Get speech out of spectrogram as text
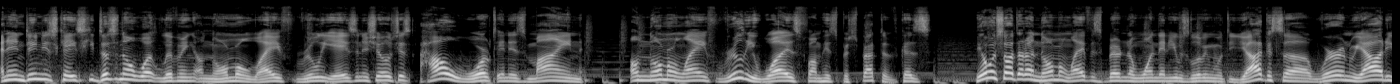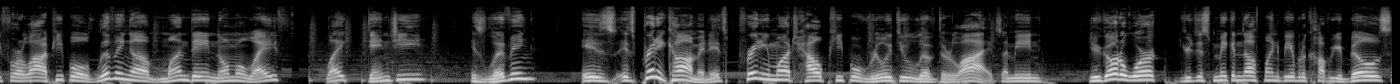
And in Denji's case, he doesn't know what living a normal life really is, and it shows just how warped in his mind a normal life really was from his perspective, because he always thought that a normal life is better than the one that he was living with the Yakuza, where in reality for a lot of people, living a mundane normal life, like Denji is living, is, is pretty common. It's pretty much how people really do live their lives. I mean, you go to work, you just make enough money to be able to cover your bills,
